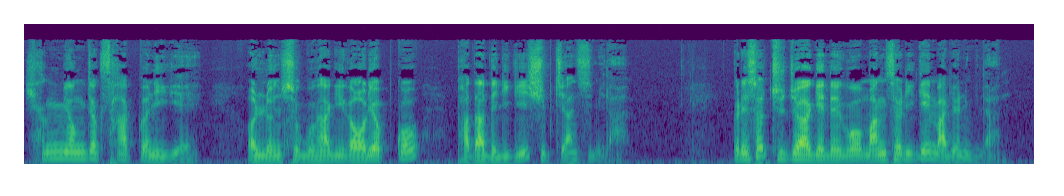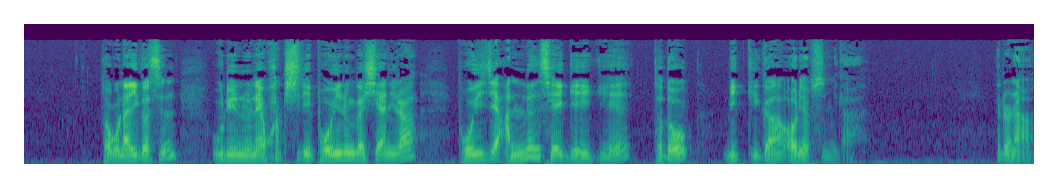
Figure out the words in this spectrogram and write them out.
혁명적 사건이기에 얼른 수긍하기가 어렵고 받아들이기 쉽지 않습니다. 그래서 주저하게 되고 망설이게 마련입니다. 더구나 이것은 우리 눈에 확실히 보이는 것이 아니라 보이지 않는 세계이기에 더더욱 믿기가 어렵습니다. 그러나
